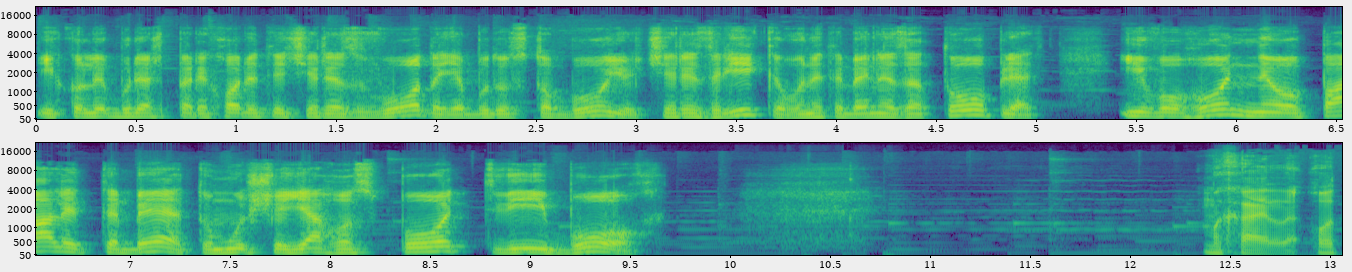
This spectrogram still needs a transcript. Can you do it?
І коли будеш переходити через воду, я буду з тобою, через ріки вони тебе не затоплять, і вогонь не опалить тебе, тому що я Господь твій Бог. Михайле, от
